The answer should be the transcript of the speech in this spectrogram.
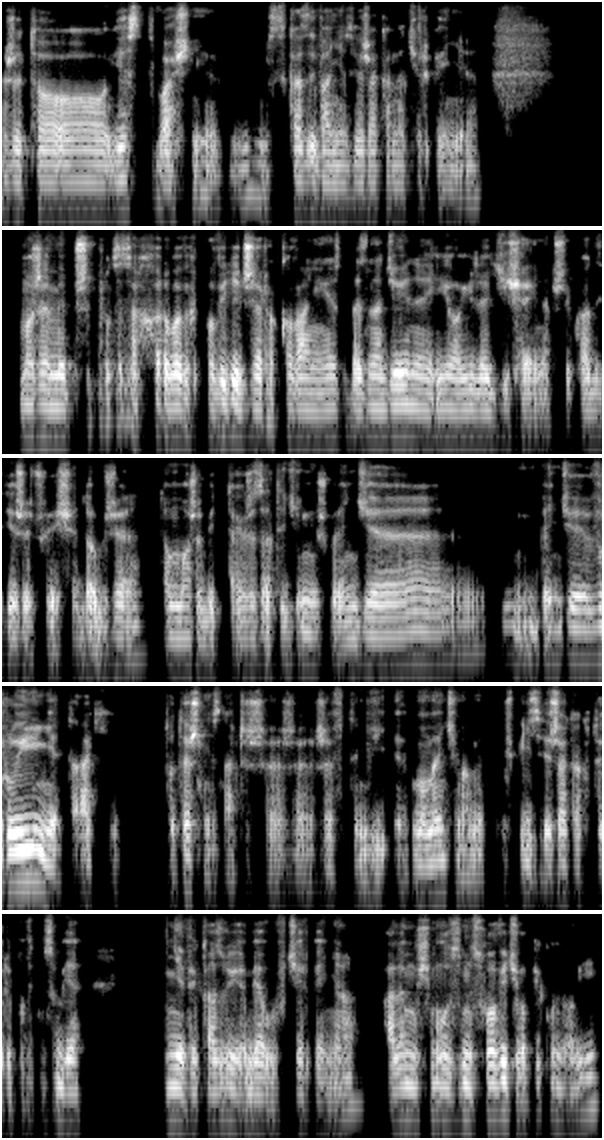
że to jest właśnie skazywanie zwierzaka na cierpienie. Możemy przy procesach chorobowych powiedzieć, że rokowanie jest beznadziejne i o ile dzisiaj na przykład zwierzę czuje się dobrze, to może być tak, że za tydzień już będzie, będzie w ruinie, tak? to też nie znaczy, że, że, że w tym momencie mamy uśpić zwierzaka, który powiedzmy sobie nie wykazuje objawów cierpienia, ale musimy uzmysłowić opiekunowi,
